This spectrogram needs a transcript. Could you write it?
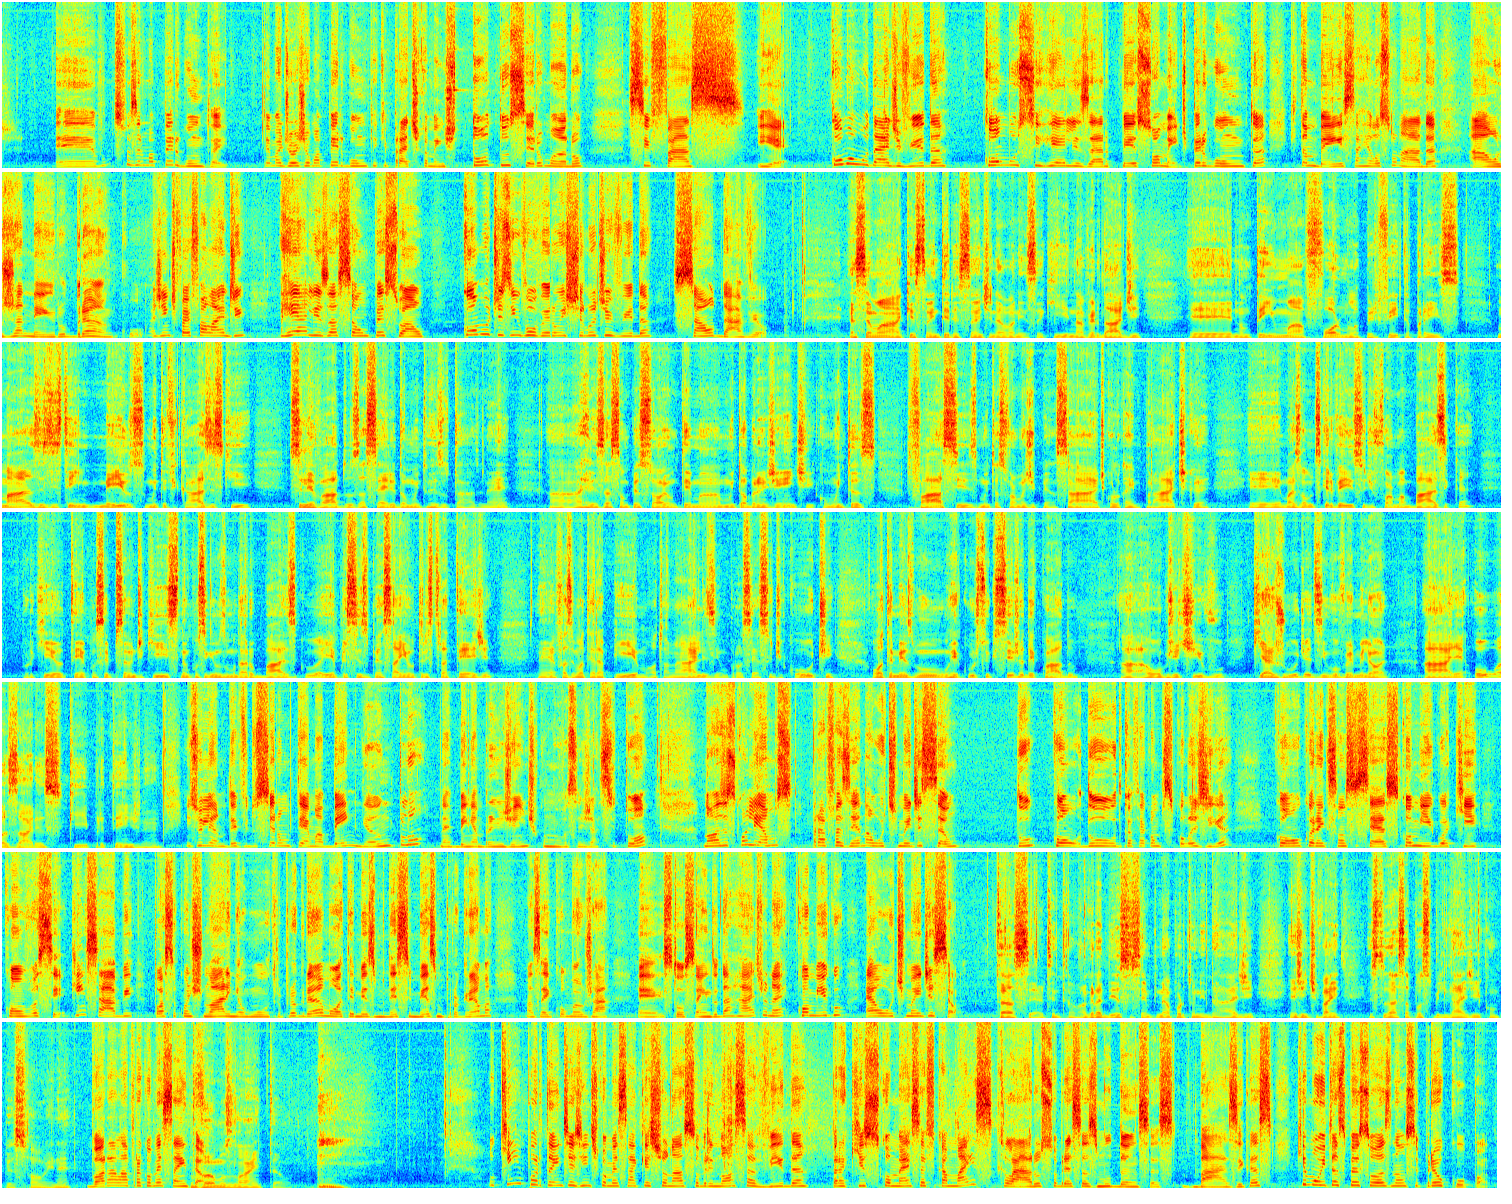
é, vamos fazer uma pergunta aí. O tema de hoje é uma pergunta que praticamente todo ser humano se faz e é: como mudar de vida como se realizar pessoalmente? Pergunta que também está relacionada ao Janeiro Branco. A gente vai falar de realização pessoal. Como desenvolver um estilo de vida saudável? Essa é uma questão interessante, né, Vanessa? Que na verdade é, não tem uma fórmula perfeita para isso. Mas existem meios muito eficazes que, se levados a sério, dão muito resultado, né? A, a realização pessoal é um tema muito abrangente, com muitas faces, muitas formas de pensar, de colocar em prática. É, mas vamos descrever isso de forma básica porque eu tenho a concepção de que se não conseguimos mudar o básico, aí é preciso pensar em outra estratégia, né? fazer uma terapia, uma autoanálise, um processo de coaching, ou até mesmo um recurso que seja adequado ao objetivo, que ajude a desenvolver melhor a área ou as áreas que pretende, né? E Juliano, devido ser um tema bem amplo, né, bem abrangente, como você já citou, nós escolhemos para fazer na última edição do, com, do, do Café com Psicologia com o Conexão Sucesso comigo aqui com você. Quem sabe possa continuar em algum outro programa ou até mesmo nesse mesmo programa, mas aí como eu já é, estou saindo da rádio, né? Comigo é a última edição. Tá certo, então. Agradeço sempre na oportunidade e a gente vai estudar essa possibilidade aí com o pessoal aí, né? Bora lá para começar então. Vamos lá então. O que é importante a gente começar a questionar sobre nossa vida para que isso comece a ficar mais claro sobre essas mudanças básicas que muitas pessoas não se preocupam?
